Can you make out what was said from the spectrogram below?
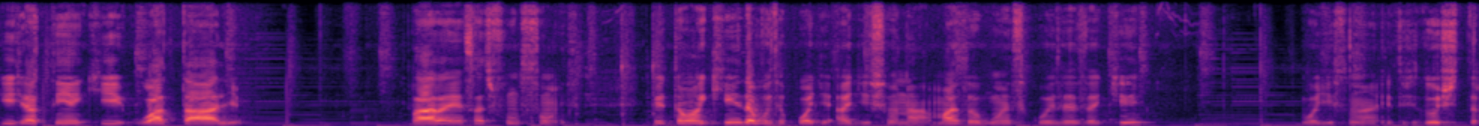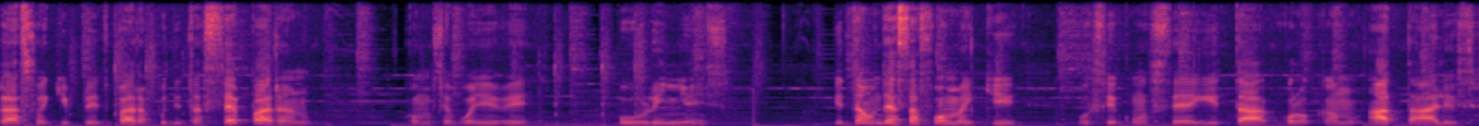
que já tem aqui o atalho para essas funções. Então aqui ainda você pode adicionar mais algumas coisas aqui. Vou adicionar esses dois traços aqui preto para poder estar tá separando, como você pode ver, por linhas. Então dessa forma aqui você consegue estar tá colocando atalhos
